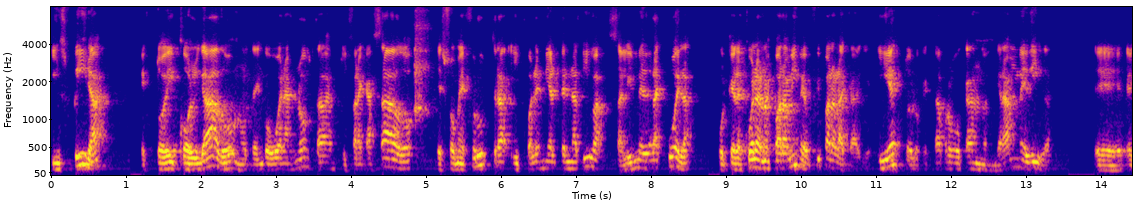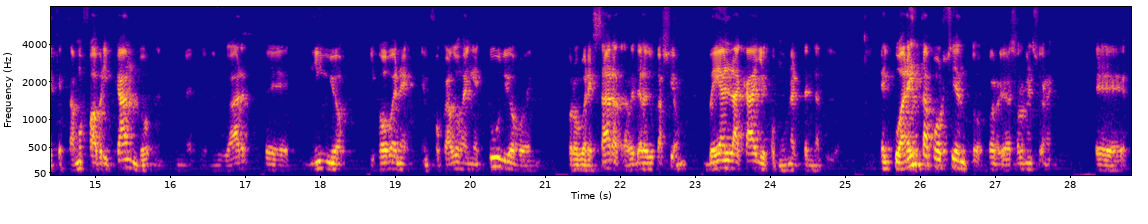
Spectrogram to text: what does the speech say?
inspira, estoy colgado, no tengo buenas notas, estoy fracasado, eso me frustra y cuál es mi alternativa, salirme de la escuela, porque la escuela no es para mí, me fui para la calle. Y esto es lo que está provocando en gran medida eh, el que estamos fabricando en, en lugar de niños y jóvenes enfocados en estudios o en progresar a través de la educación, vean la calle como una alternativa. El 40%, bueno, ya se lo mencioné, eh,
